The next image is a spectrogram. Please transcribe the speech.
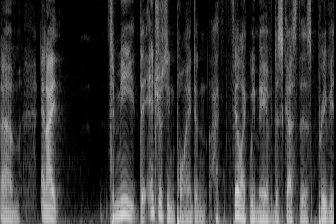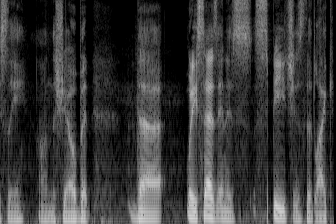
Um and I to me, the interesting point, and I feel like we may have discussed this previously on the show, but the what he says in his speech is that like,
